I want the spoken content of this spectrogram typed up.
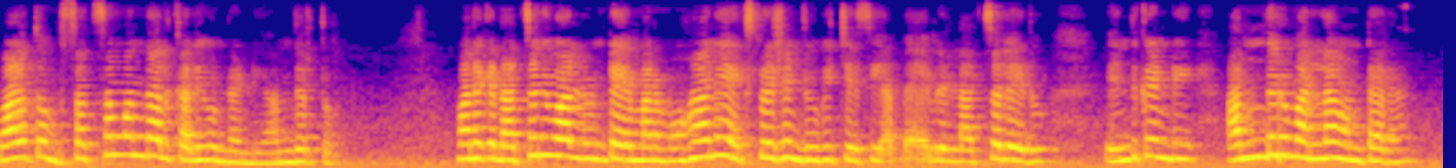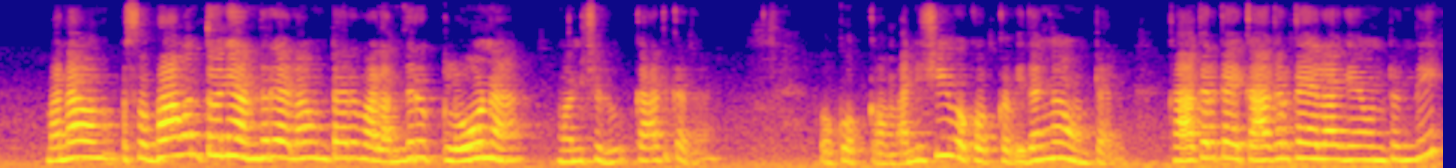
వాళ్ళతో సత్సంబంధాలు కలిగి ఉండండి అందరితో. మనకి నచ్చని వాళ్ళు ఉంటే మన మొహానే ఎక్స్ప్రెషన్ చూపించేసి అబ్బాయి వీళ్ళు నచ్చలేదు. ఎందుకండి? అందరూ మనలా ఉంటారా? మన స్వభావంతోనే అందరూ ఎలా ఉంటారు? వాళ్ళందరూ క్లోన మనుషులు కాదు కదా? ఒక్కొక్క మనిషి ఒక్కొక్క విధంగా ఉంటారు. కాకరకాయ కాకరకాయ లాగే ఉంటుంది.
